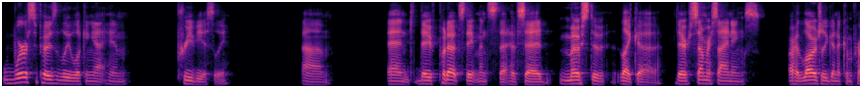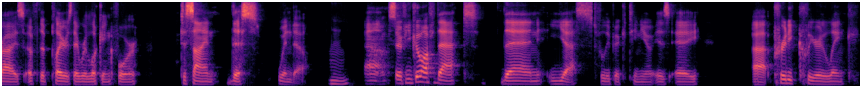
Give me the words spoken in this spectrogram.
were supposedly looking at him previously. Um and they've put out statements that have said most of like uh their summer signings are largely going to comprise of the players they were looking for to sign this window. Mm. Um, so if you go off that, then yes, Philippe Coutinho is a uh, pretty clear link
